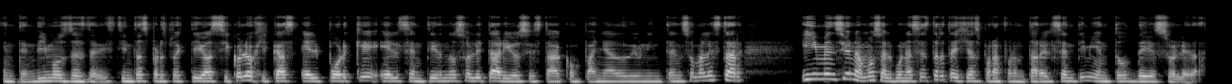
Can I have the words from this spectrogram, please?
Entendimos desde distintas perspectivas psicológicas el por qué el sentirnos solitarios está acompañado de un intenso malestar y mencionamos algunas estrategias para afrontar el sentimiento de soledad.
